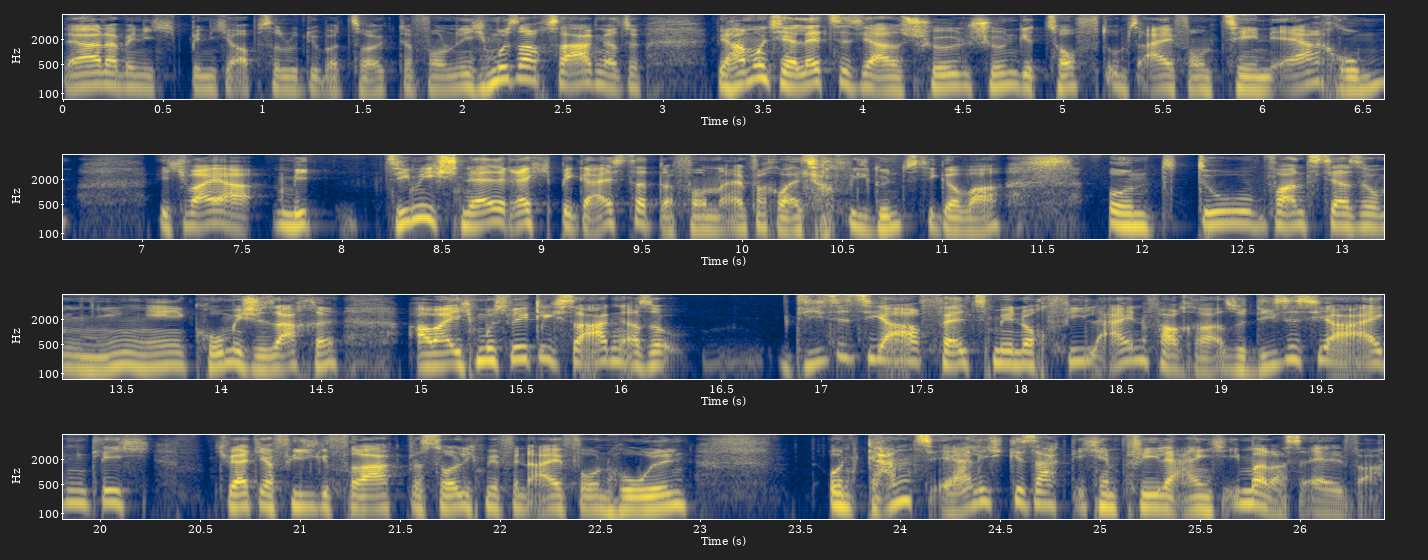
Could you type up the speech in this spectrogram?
ja, da bin ich, bin ich absolut überzeugt davon. Und ich muss auch sagen, also wir haben uns ja letztes Jahr schön, schön gezopft ums iPhone 10R rum. Ich war ja mit ziemlich schnell recht begeistert davon, einfach weil es auch viel günstiger war. Und du fandst ja so, nee, nee, komische Sache. Aber ich muss wirklich sagen, also dieses Jahr fällt es mir noch viel einfacher. Also dieses Jahr eigentlich, ich werde ja viel gefragt, was soll ich mir für ein iPhone holen? Und ganz ehrlich gesagt, ich empfehle eigentlich immer das 11er.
